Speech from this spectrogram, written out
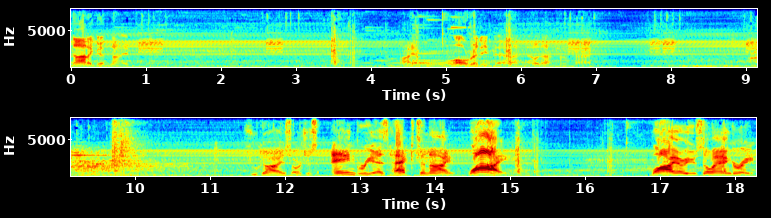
not a good night. I am already dead. I know that for a fact. You guys are just angry as heck tonight. Why? Why are you so angry?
